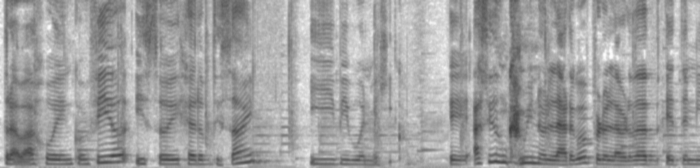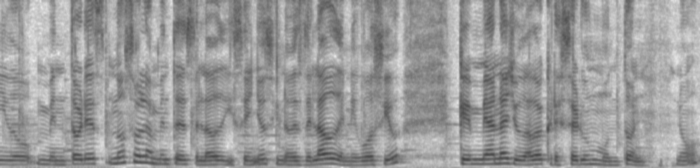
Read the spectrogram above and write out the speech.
trabajo en Confío y soy Head of Design y vivo en México. Eh, ha sido un camino largo, pero la verdad he tenido mentores no solamente desde el lado de diseño, sino desde el lado de negocio que me han ayudado a crecer un montón, ¿no?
